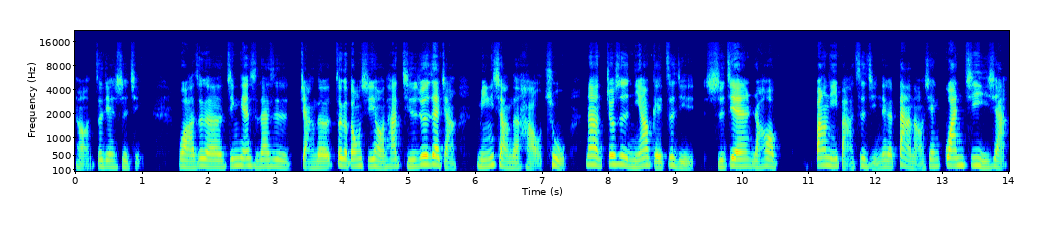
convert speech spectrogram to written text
好，这件事情。哇，这个今天实在是讲的这个东西哦，它其实就是在讲冥想的好处，那就是你要给自己时间，然后帮你把自己那个大脑先关机一下。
